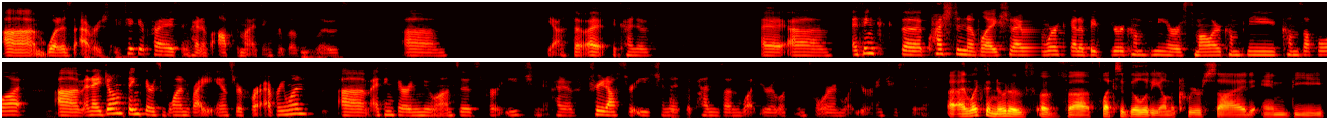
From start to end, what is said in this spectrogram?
Um, what is the average like ticket price? And kind of optimizing for both of those. Um, yeah, so I, I kind of I um, I think the question of like, should I work at a bigger company or a smaller company comes up a lot. Um, and I don't think there's one right answer for everyone. Um, I think there are nuances for each and it kind of trade offs for each, and it depends on what you're looking for and what you're interested in. I like the note of, of uh, flexibility on the career side and the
